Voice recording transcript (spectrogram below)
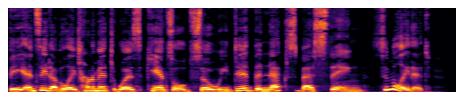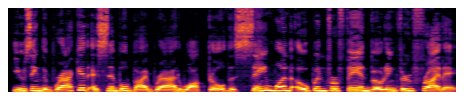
The NCAA tournament was canceled, so we did the next best thing simulate it using the bracket assembled by Brad Wachtel, the same one open for fan voting through Friday.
